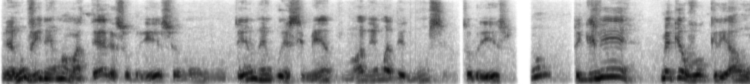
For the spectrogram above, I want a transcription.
Eu não vi nenhuma matéria sobre isso, eu não, não tenho nenhum conhecimento, não há nenhuma denúncia sobre isso. Não, tem que ver. Como é que eu vou criar um,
